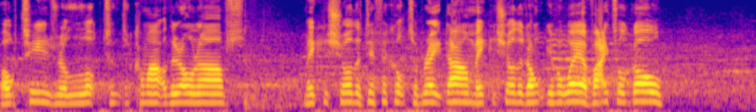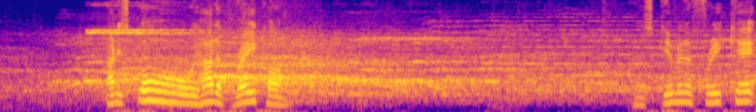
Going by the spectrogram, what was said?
Both teams reluctant to come out of their own halves, making sure they're difficult to break down, making sure they don't give away a vital goal. And it's, oh, he had a break on. He's given a free kick.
